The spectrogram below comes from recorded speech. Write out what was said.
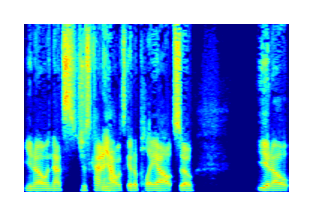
you know, and that's just kind of yeah. how it's going to play out. So, you know,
